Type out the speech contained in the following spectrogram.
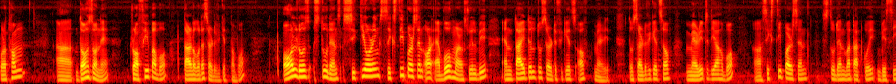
প্ৰথম দহজনে ট্ৰফি পাব তাৰ লগতে চাৰ্টিফিকেট পাব। All those students securing sixty percent or above marks will be entitled to certificates of merit ত' চাৰ্টিফিকেটছ অফ মেৰিট দিয়া হ'ব ছিক্সটি পাৰ্চেণ্ট ষ্টুডেণ্ট বা তাতকৈ বেছি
